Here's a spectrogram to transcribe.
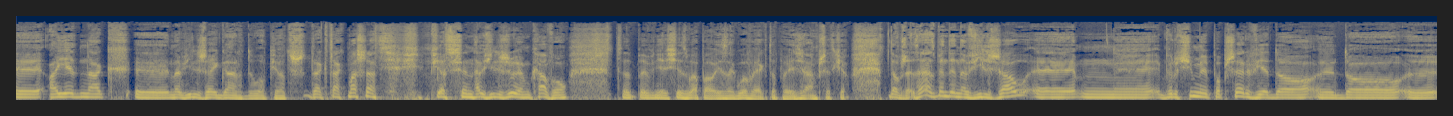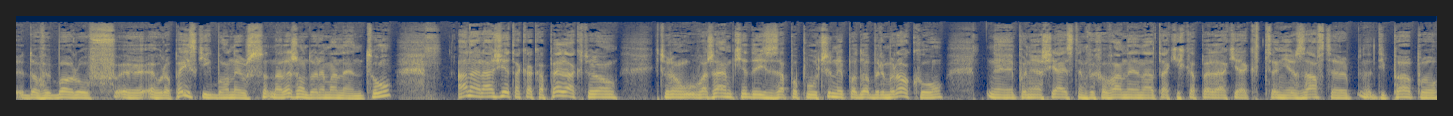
y, a jednak y, nawilżaj gardło, Piotr. Tak, tak, masz rację, Piotrze, nawilżyłem kawą. To pewnie się złapałeś za głowę, jak to powiedziałem przed chwilą. Dobrze, zaraz będę nawilżał. Y, wrócimy po przerwie do, do, do wyborów europejskich, bo one już należą do remanentu. A na razie taka kapela, którą, którą uważałem kiedyś za popłuczyny po dobrym roku, e, ponieważ ja jestem wychowany na takich kapelach jak Ten Years After, Deep Purple,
